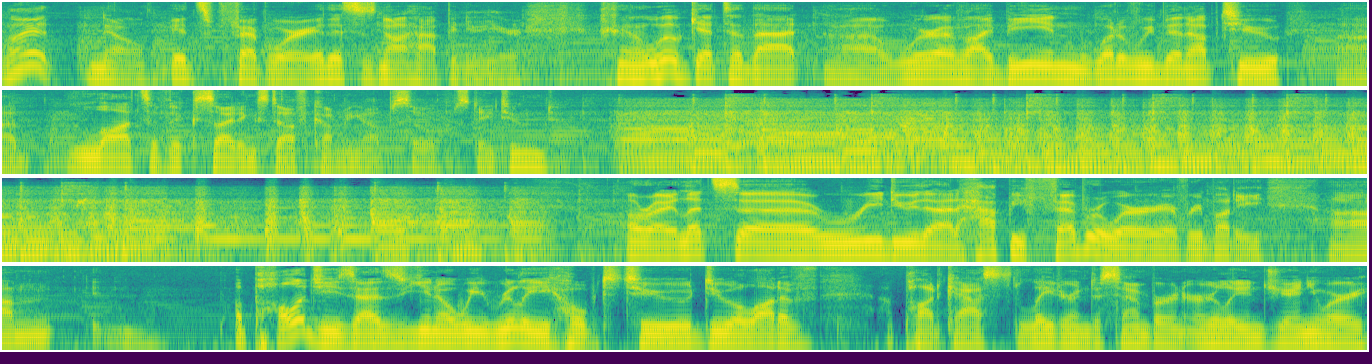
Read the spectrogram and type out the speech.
what? No, it's February. This is not Happy New Year. we'll get to that. Uh, where have I been? What have we been up to? Uh, lots of exciting stuff coming up, so stay tuned. All right, let's uh, redo that. Happy February, everybody. Um, apologies, as you know, we really hoped to do a lot of podcasts later in December and early in January.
